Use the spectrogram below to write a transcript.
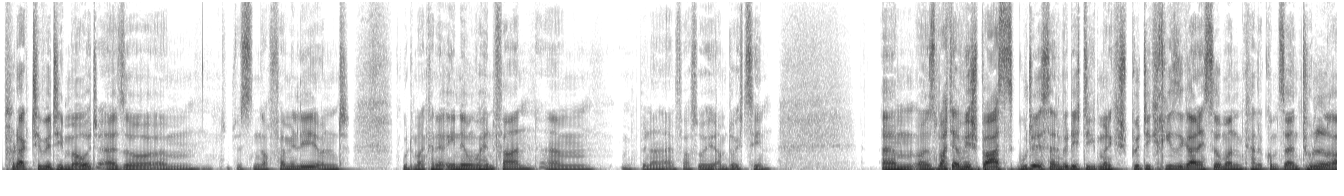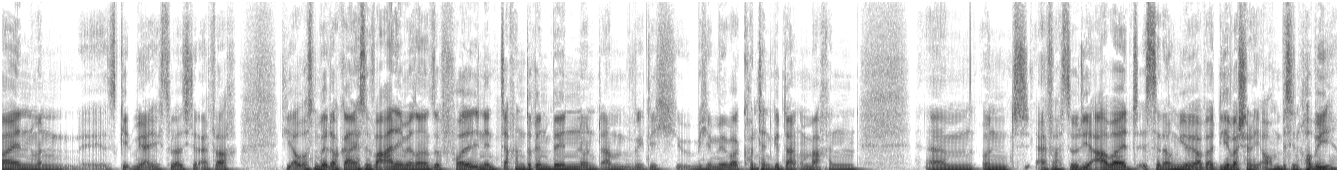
Productivity Mode. Also ähm, ein bisschen noch Family und gut, man kann ja nirgendwo hinfahren. Ähm, bin dann einfach so hier am Durchziehen. Ähm, und es macht ja irgendwie Spaß. Das Gute ist dann wirklich, die, man spürt die Krise gar nicht so, man kann, kommt in seinen Tunnel rein. Man, es geht mir eigentlich so, dass ich dann einfach die Außenwelt auch gar nicht so wahrnehme, sondern so voll in den Sachen drin bin und am wirklich mich immer über Content Gedanken machen. Ähm, und einfach so die Arbeit ist dann irgendwie ja, bei dir wahrscheinlich auch ein bisschen Hobby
